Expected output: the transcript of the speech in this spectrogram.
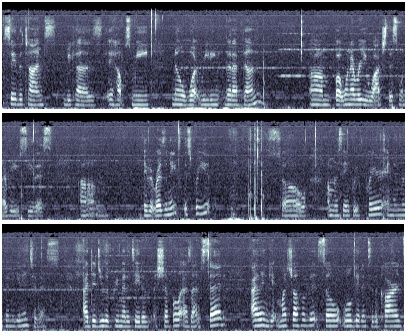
say the times because it helps me know what reading that I've done. Um, but whenever you watch this, whenever you see this, if it resonates, it's for you. So I'm going to say a brief prayer and then we're going to get into this. I did do the premeditative shuffle as I've said. I didn't get much off of it, so we'll get into the cards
